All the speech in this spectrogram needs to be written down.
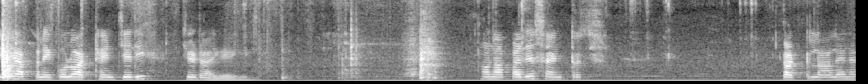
ਇਹ ਆਪਣੇ ਕੋਲ 8 ਇੰਚ ਦੀ ਚੜਾਈ ਹੈਗੀ। ਹੁਣ ਆਪਾਂ ਇਹਦੇ ਸੈਂਟਰ 'ਚ ਕੱਟ ਲਾ ਲੈਣਾ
